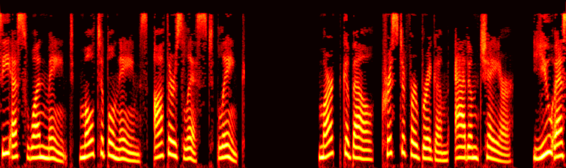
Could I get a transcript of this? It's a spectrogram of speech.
CS1 maint, multiple names, authors list link. Mark Gabel, Christopher Brigham, Adam Cheyer US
